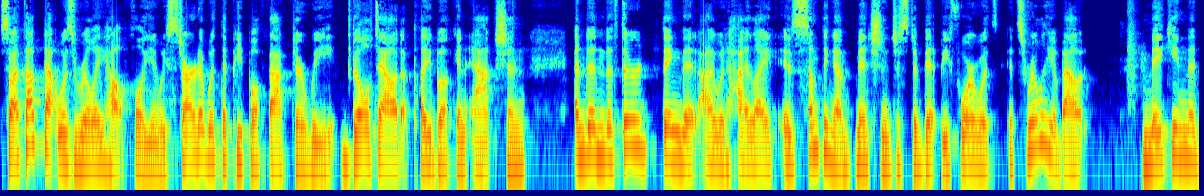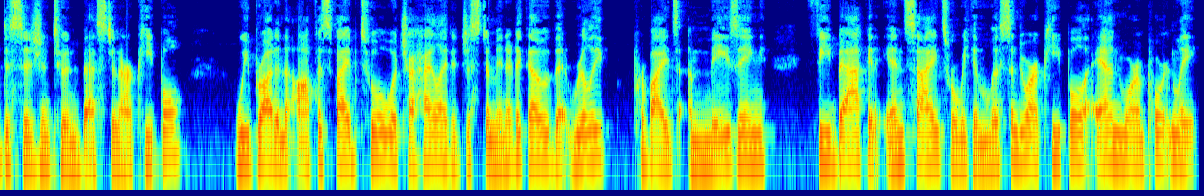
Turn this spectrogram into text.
So I thought that was really helpful. You know, we started with the people factor. We built out a playbook in action. And then the third thing that I would highlight is something I've mentioned just a bit before was it's really about making the decision to invest in our people. We brought in the office vibe tool, which I highlighted just a minute ago that really provides amazing feedback and insights where we can listen to our people and more importantly,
